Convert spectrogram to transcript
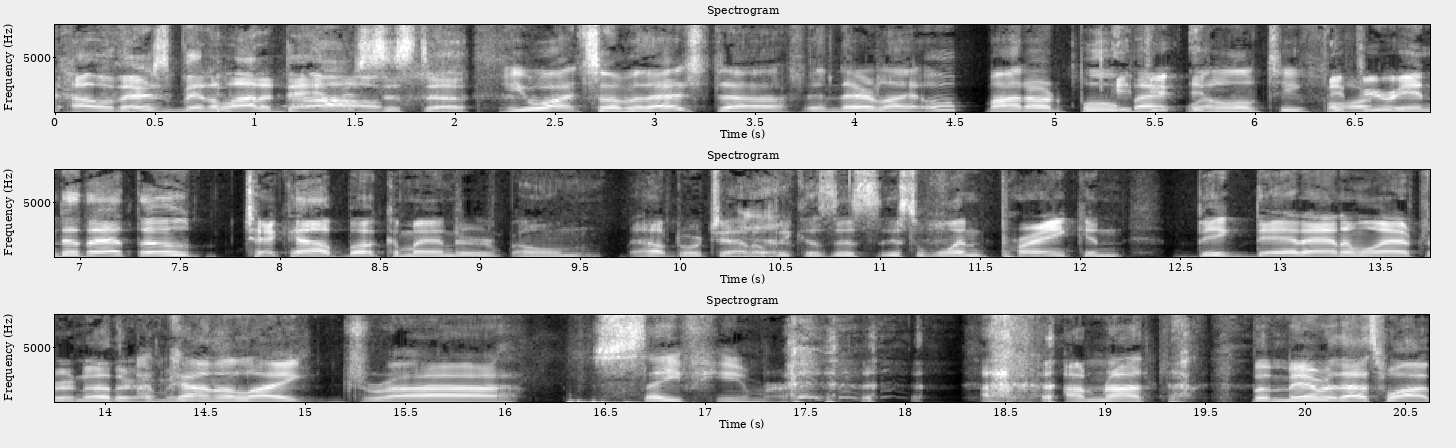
Oh, there's been a lot of damage Oh. to stuff. you watch some of that stuff, and they're like, "Oh, might ought to pull If back. you- Went a little too far." If you're into that though, check out Buck Commander on Outdoor Channel because it's it's one prank and big dead animal after another. I I'm mean, kind of like dry, safe humor. I'm not, the, but remember that's why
